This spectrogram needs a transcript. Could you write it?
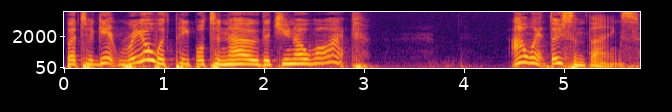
but to get real with people to know that, you know what? I went through some things.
